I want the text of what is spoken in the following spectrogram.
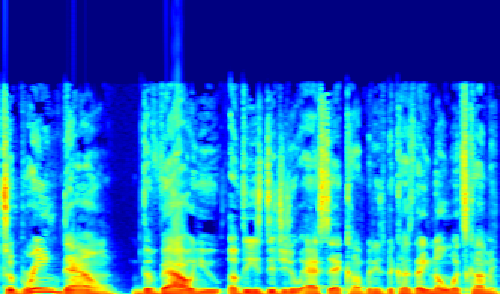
to bring down the value of these digital asset companies because they know what's coming.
